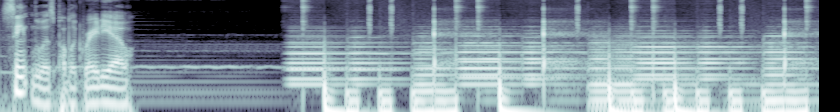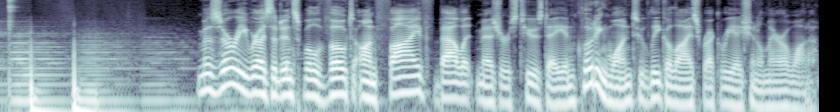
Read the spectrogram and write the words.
St. Louis Public Radio. Missouri residents will vote on five ballot measures Tuesday, including one to legalize recreational marijuana.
